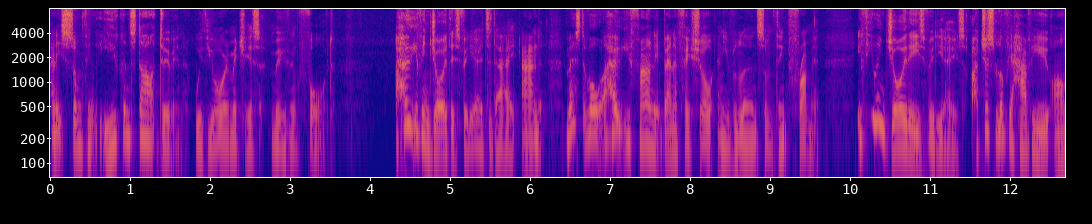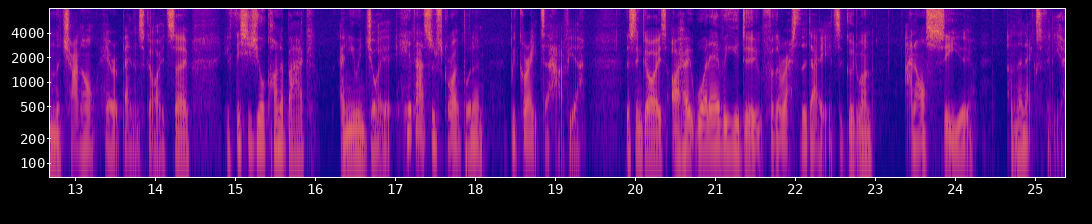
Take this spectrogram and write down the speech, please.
And it's something that you can start doing with your images moving forward. I hope you've enjoyed this video today and most of all I hope you found it beneficial and you've learned something from it. If you enjoy these videos, I just love to have you on the channel here at Ben's Guide. So if this is your kind of bag and you enjoy it, hit that subscribe button. It'd be great to have you. Listen, guys, I hope whatever you do for the rest of the day, it's a good one, and I'll see you in the next video.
